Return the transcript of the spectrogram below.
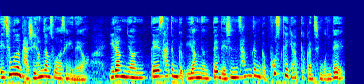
이 친구는 다시 현장 수강생이네요. 1학년 때 4등급, 2학년 때 내신 3등급 포스텍에 합격한 친구인데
